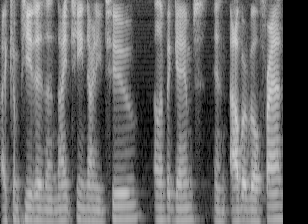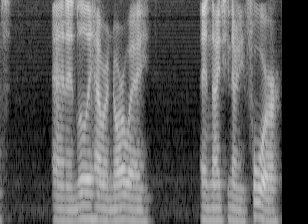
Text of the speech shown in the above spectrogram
I competed in the 1992 Olympic Games in Albertville, France, and in Lillehammer, Norway in 1994.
